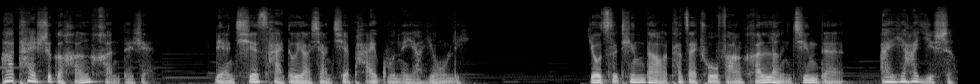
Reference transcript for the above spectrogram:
阿泰是个很狠的人，连切菜都要像切排骨那样用力。有次听到他在厨房很冷静的“哎呀”一声，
